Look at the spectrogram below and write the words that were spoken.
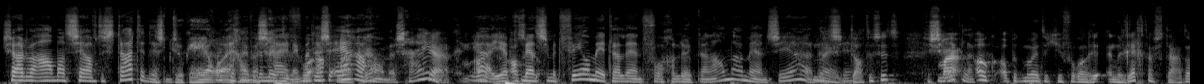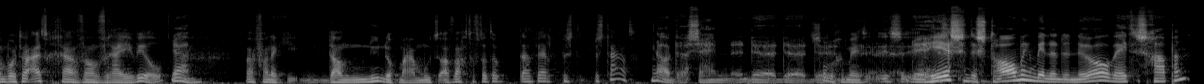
zouden we allemaal hetzelfde starten. Dat is natuurlijk heel erg onwaarschijnlijk. Maar dat is afmaken, erg hè? onwaarschijnlijk. Ja, je hebt mensen met veel meer talent voor geluk dan andere mensen. Ja, dat Nee, is eh, dat is het. Maar ook op het moment dat je voor een, een rechter staat, dan wordt er uitgegaan van vrije wil. ja. Waarvan ik dan nu nog maar moet afwachten of dat ook daadwerkelijk best- bestaat. Nou, dat zijn de, de, de, Sommige mensen. Is, de is- heersende stroming binnen de neurowetenschappen.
